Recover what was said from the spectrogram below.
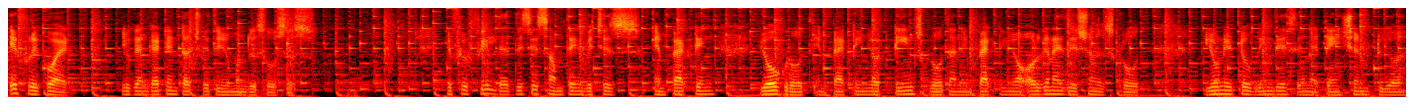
If required you can get in touch with human resources if you feel that this is something which is impacting your growth, impacting your team's growth, and impacting your organizational growth, you need to bring this in attention to your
